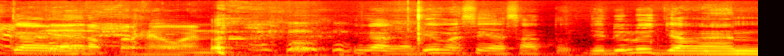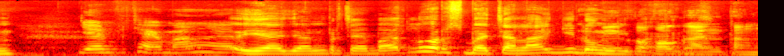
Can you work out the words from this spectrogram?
Enggak dia dokter hewan. Enggak enggak dia masih S1 jadi lu jangan jangan percaya banget. Iya jangan percaya banget. Lu harus baca lagi dong tapi kok ganteng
